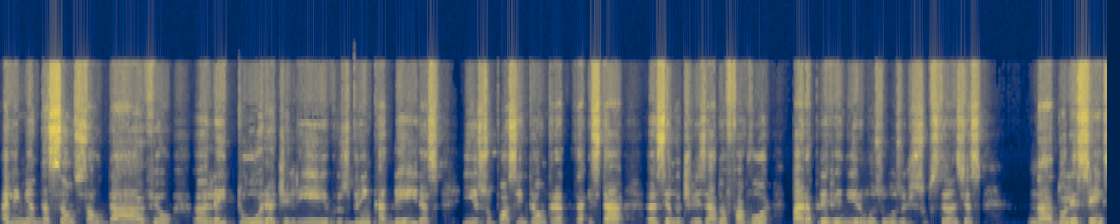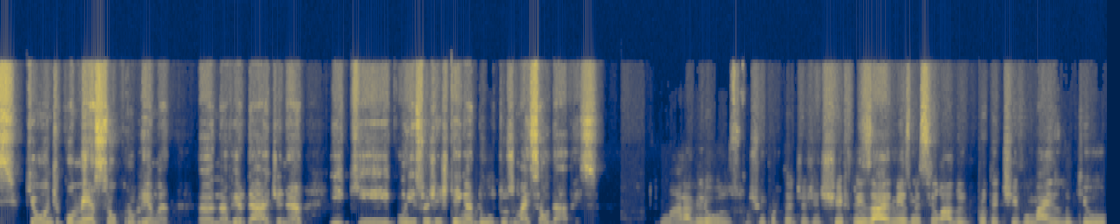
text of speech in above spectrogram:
alimentação saudável, leitura de livros, brincadeiras e isso possa, então, estar sendo utilizado a favor para prevenirmos o uso de substâncias na adolescência, que é onde começa o problema, na verdade, né? E que com isso a gente tem adultos mais saudáveis. Maravilhoso. Acho importante a gente frisar mesmo esse lado protetivo mais do que o,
